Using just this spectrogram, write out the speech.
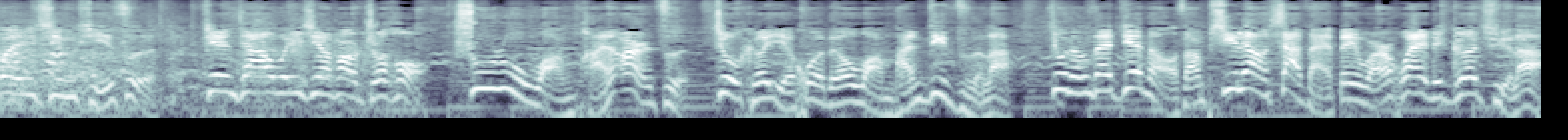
温馨提示：添加微信号之后，输入“网盘”二字，就可以获得网盘地址了，就能在电脑上批量下载被玩坏的歌曲了。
